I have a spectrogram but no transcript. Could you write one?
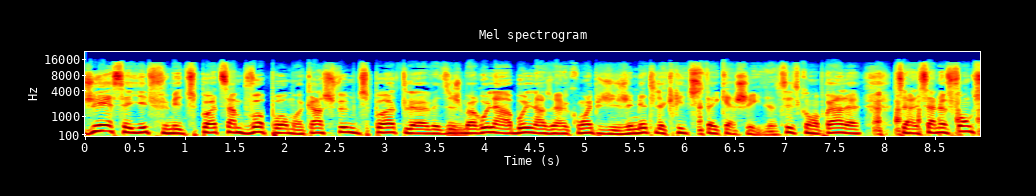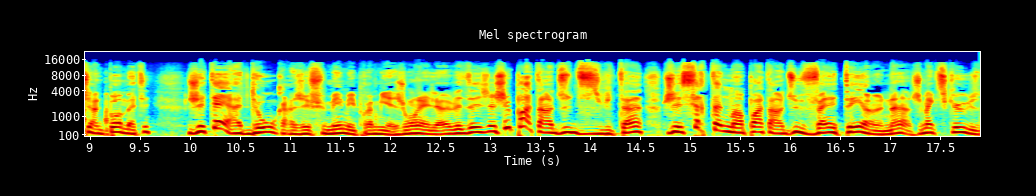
J'ai essayé de fumer du pot, ça me va pas, moi. Quand je fume du pot, là, je me roule en boule dans un coin, puis j'émite le cri du steak caché. Tu sais, tu comprends? Là? Ça, ne fonctionne pas. Mais j'étais ado quand j'ai fumé mes premiers joints. Là. Je n'ai pas attendu 18 ans. J'ai certainement pas attendu 21 ans. Je m'excuse.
